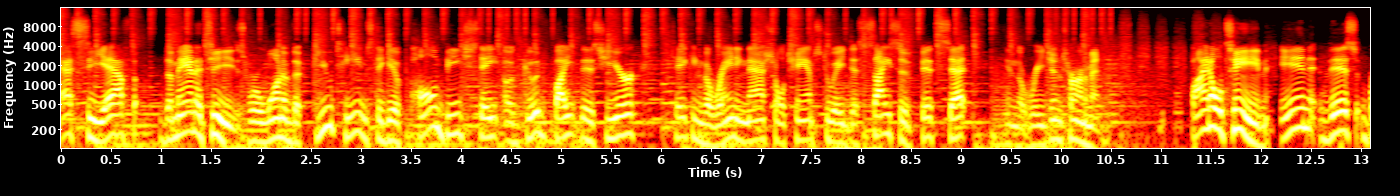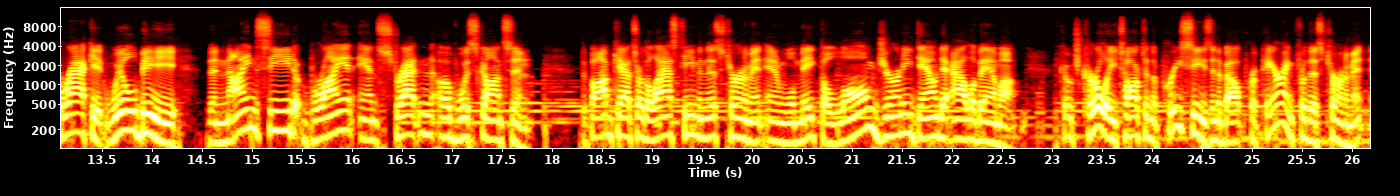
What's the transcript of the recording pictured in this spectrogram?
SCF. The Manatees were one of the few teams to give Palm Beach State a good fight this year, taking the reigning national champs to a decisive fifth set in the region tournament. Final team in this bracket will be the nine seed Bryant and Stratton of Wisconsin. The Bobcats are the last team in this tournament and will make the long journey down to Alabama. Coach Curley talked in the preseason about preparing for this tournament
